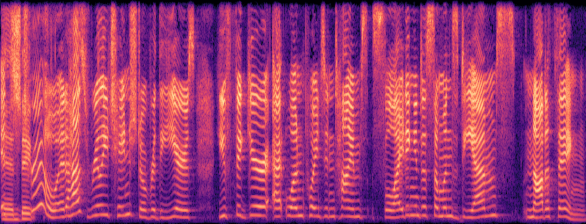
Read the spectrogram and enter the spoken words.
It's they, true. It has really changed over the years. You figure at one point in times, sliding into someone's DMs, not a thing.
